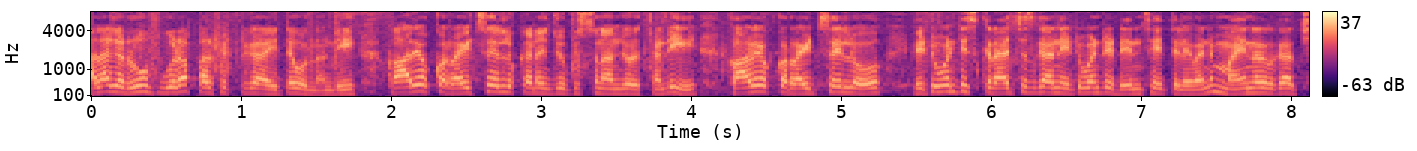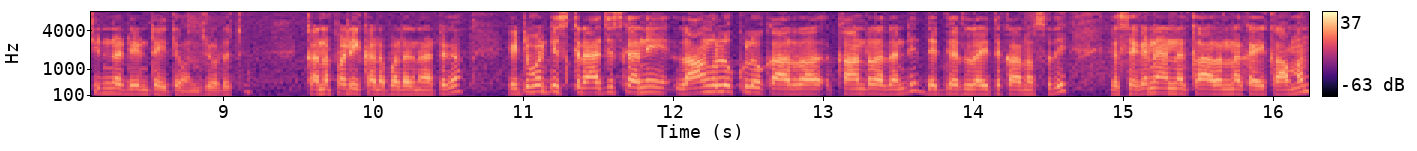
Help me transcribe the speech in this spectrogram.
అలాగే రూఫ్ కూడా పర్ఫెక్ట్గా అయితే ఉందండి. కార్ యొక్క రైట్ సైడ్ లుక్ అనేది చూపిస్తున్నాను చూడొచ్చండి. కార్ యొక్క రైట్ సైడ్లో ఎటువంటి స్క్రాచెస్ కానీ ఎటువంటి డెన్స్ అయితే లేవని మైనర్గా చిన్న డెంట్ అయితే ఉంది చూడొచ్చు. కనపడి కనపడినట్టుగా. ఎటువంటి స్క్రాచెస్ కానీ లాంగ్ లుక్లో కార్ రా- కానరాదండి. దగ్గరలో అయితే కానొస్తుంది. ఇక సెకండ్ హ్యాండ్ కార్ అన్నకై కామన్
